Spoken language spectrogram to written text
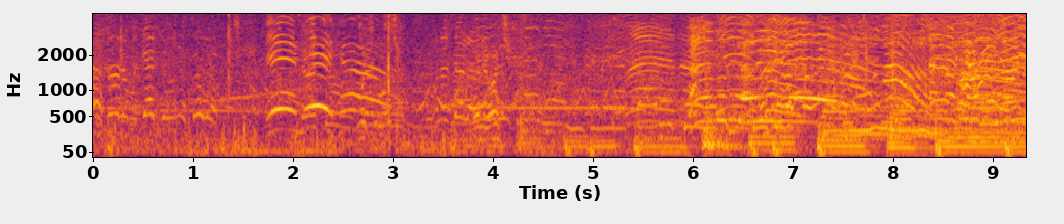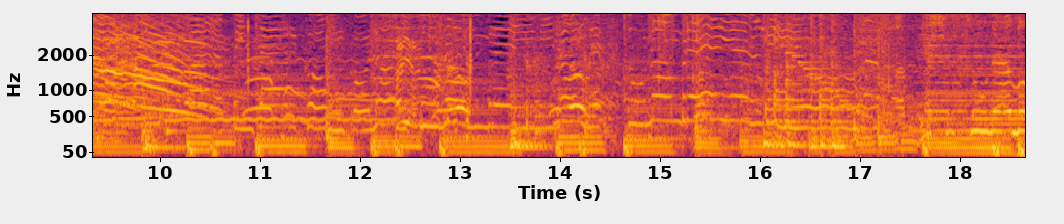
Uno solo, muchachos, uno solo. Bien, bien. Mucho, mucho. Uno solo. Bueno, mucho. 住那么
